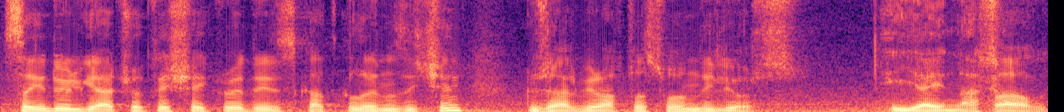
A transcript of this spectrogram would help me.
Sayın Ülger çok teşekkür ederiz katkılarınız için. Güzel bir hafta sonu diliyoruz. e é em Natal.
